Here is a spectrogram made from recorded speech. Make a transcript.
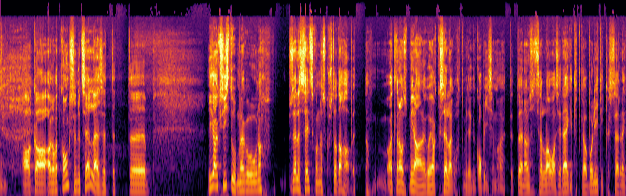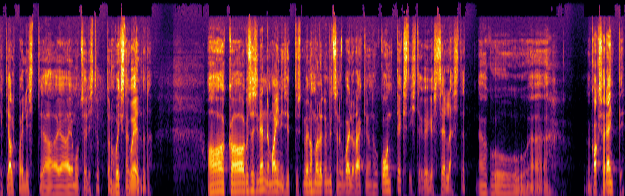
on. aga, aga vot konks on nüüd selles, et, et äh, igaüks istub nagu noh, selles seltskonnas, kus ta tahab, et noh, ma ütlen ausalt, mina nagu ei hakka selle kohta midagi kobisema, et, et tõenäoliselt seal lauas ei räägitud ka poliitikast, seal räägiti jalgpallist ja, ja, ja muud sellist juttu, noh, võiks nagu eeldada. aga kui sa siin enne mainisid just, või noh, me oleme üldse nagu palju rääkinud nagu kontekstist ja kõigest sellest, et nagu äh, on kaks varianti.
